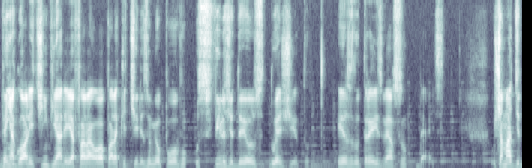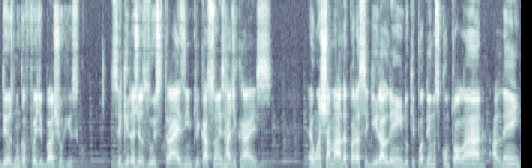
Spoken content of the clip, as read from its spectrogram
Vem agora e te enviarei a Faraó para que tires o meu povo, os filhos de Deus, do Egito. Êxodo 3, verso 10. O chamado de Deus nunca foi de baixo risco. Seguir a Jesus traz implicações radicais. É uma chamada para seguir além do que podemos controlar, além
